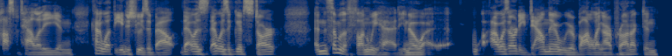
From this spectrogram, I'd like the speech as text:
hospitality and kind of what the industry was about. That was that was a good start. And then some of the fun we had, you know, I, I was already down there. We were bottling our product, and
